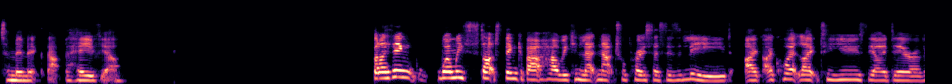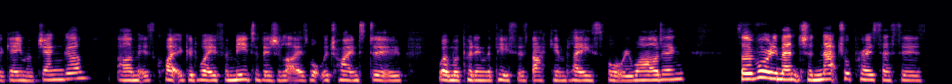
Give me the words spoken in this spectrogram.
to mimic that behavior. But I think when we start to think about how we can let natural processes lead, I, I quite like to use the idea of a game of Jenga. Um, is quite a good way for me to visualize what we're trying to do when we're putting the pieces back in place for rewilding. So I've already mentioned natural processes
